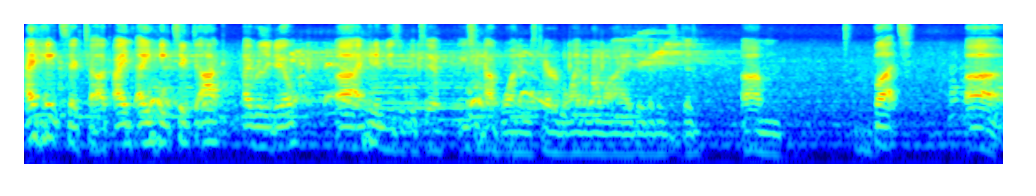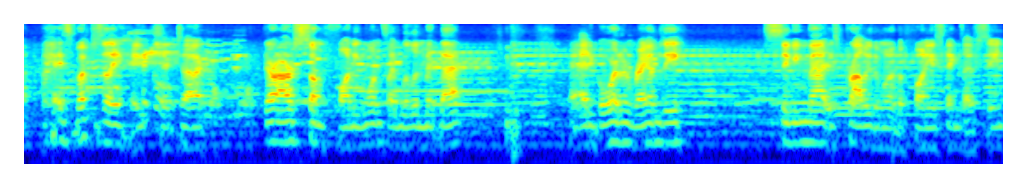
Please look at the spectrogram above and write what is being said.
I hate TikTok. I, I hate TikTok. I really do. Uh, I hated music too. I used to have one. It was terrible. I don't know why I did it. I just did. Um, but, uh, as much as I hate TikTok, there are some funny ones, I will admit that. and Gordon Ramsay singing that is probably the, one of the funniest things I've seen.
